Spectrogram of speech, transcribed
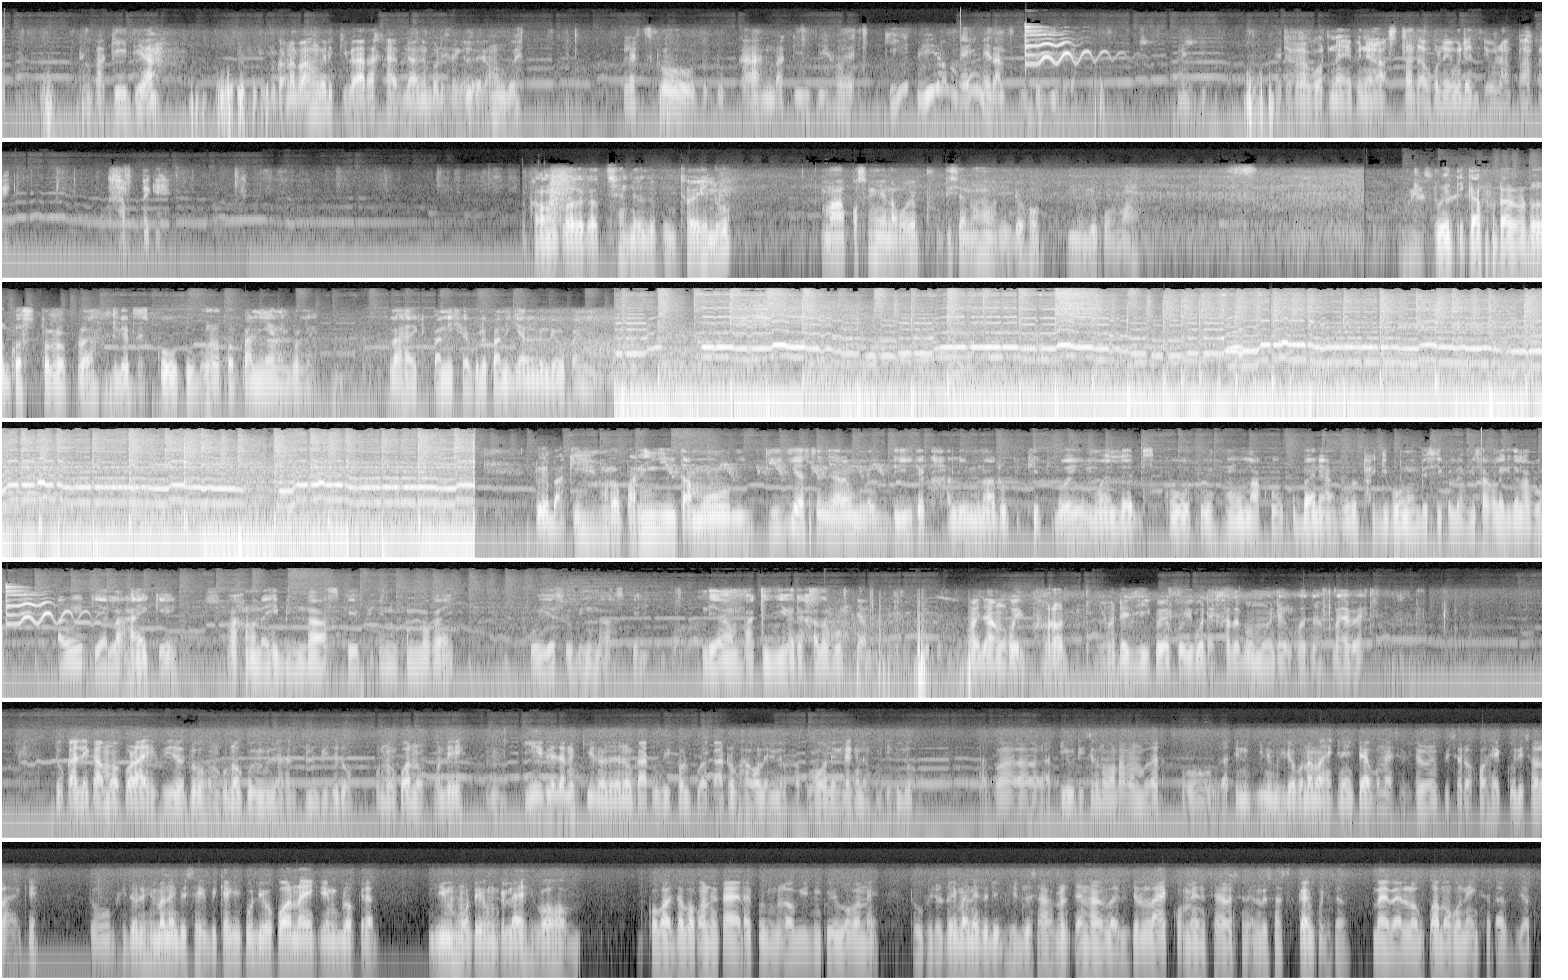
বাকী এতিয়া দোকানৰ পৰা আহোঁগৈ কিবা এটা খাই পেলাই আনিব দিছে লৈ আহোঁগৈ। লেটছ গ' তো দোকান বাকী হয় কি ভিৰ এই নেজানো এতিয়া আগত নাই এইপিনে ৰাস্তা যাব লাগিব এতিয়া জেউৰা পেকে। কাম কৰা জেগাত চেণ্ডেলযোৰ পিন্ধি থৈ আহিলোঁ। মা কচমি এনেকৈ ফুটিছে নহয় এইডোখৰ কি বুলি ক'ম আৰু। টিকা ফটা ৰ'দৰ গছ তলৰ পৰা লেটছ গ' তো ঘৰৰ পৰা পানী আনিবলৈ। লাহেকৈ পানী খাবলৈ পানীকে আনিলোগৈ উপায় নাই। বাকী সিহঁতৰ পানী তামোল কি কি আছিলে নাজানো মনত দি এতিয়া খালী মোনাটো পিঠিত লৈ মই লেটছ গ' টু হোম আকৌ উপায় নাই ৰ'দত থাকিব নোৱাৰোঁ বেছি ক'লে মিছা ক'লে কিডাল হ'ব। আৰু এতিয়া লাহেকৈ চোফাখনত আহি বিন্দাছকৈ ফেনখন লগাই শুই আছোঁ বিন্দাছকৈ। দিয়া বাকী যি হয় দেখা যাব। মই যাওঁগৈ ঘৰত সিহঁতে যি কৰে কৰিব দেখা যাব মই এতিয়া ঘৰত যাওঁ বাই বাই। তো কালি কামৰ পৰা আহি ভিডিঅ'টো সম্পূৰ্ণ কৰিম বুলি ভাবিছিলোঁ ভিডিঅ'টো সম্পূৰ্ণ কৰা নহ'লেই। কি আহিলে জানো কি নাজানো গাটো বিষ হ'ল পূৰা গাটো ভাগৰ লাগিলে ভাগৰ লাগিলে সেইকাৰণে শুই থাকিলোঁ। তাৰপৰা ৰাতি উঠিছোঁ নটামান বজাত আকৌ ৰাতিনো কিনো ভিডিঅ' বনাম সেইকাৰণে এতিয়া বনাইছোঁ ভিডিঅ'ৰ পিছত আকৌ শেষ কৰি দিছোঁ লাহেকৈ। তো ভিডিঅ'টো সিমানেই বেছি বিশেষ একো দিব পৰা নাই এইকেইদিন ব্লগ কেইটাত। দিম সিহঁতে সোনকালে আহিব ক'ৰবাত যাবৰ কাৰণে ট্ৰাই এটা কৰিম ব্লগ ইন কৰিবৰ কাৰণে। তো ভিডিঅ'টো ইমানেই যদি ভিডিঅ'টো চাই ভাল তেনেহ'লে ভিডিঅ'টো লাইক কমেণ্ট শ্বেয়াৰ আৰু চেনেলটো ছাবস্ক্ৰাইব কৰি দিছা বাই বাই লগ পাম আকৌ নেক্সট এটা ভিডিঅ'ত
